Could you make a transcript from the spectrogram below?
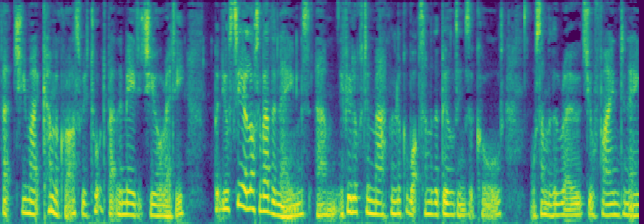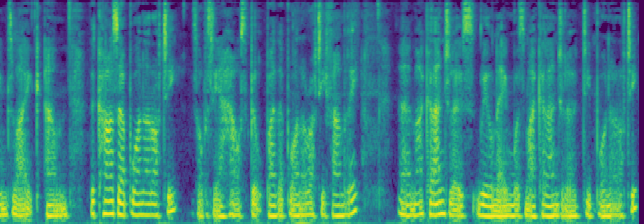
that you might come across, we've talked about the Medici already, but you'll see a lot of other names. Um, if you look at a map and look at what some of the buildings are called, or some of the roads, you'll find names like um, the Casa Buonarroti. It's obviously a house built by the Buonarroti family. Uh, Michelangelo's real name was Michelangelo di Buonarroti.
